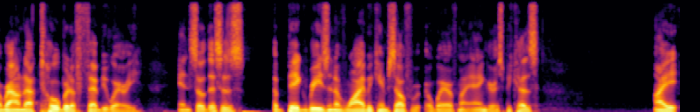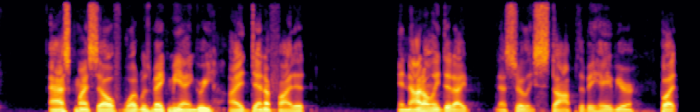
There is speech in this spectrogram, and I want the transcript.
around October to February. And so this is a big reason of why I became self-aware of my anger is because I asked myself what was making me angry. I identified it, and not only did I necessarily stop the behavior, but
